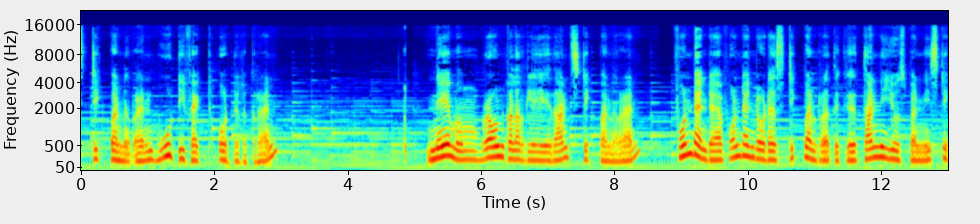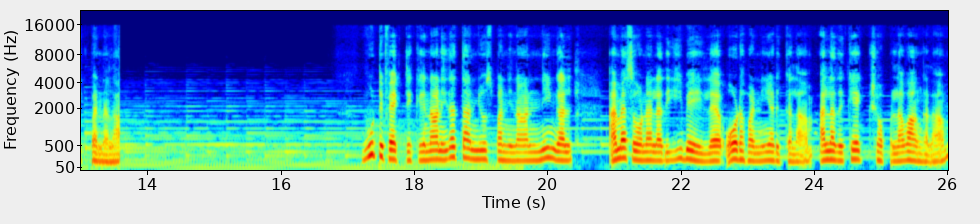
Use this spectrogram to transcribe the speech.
ஸ்டிக் பண்ணுறேன். வூட் இஃபெக்ட் போட்டிருக்கிறேன். நேமும் ப்ரௌன் கலர்லேயே தான் ஸ்டிக் பண்ணுறேன். ஃபொண்டண்ட்டை ஃபொண்டண்டோட ஸ்டிக் பண்ணுறதுக்கு தண்ணி யூஸ் பண்ணி ஸ்டிக் பண்ணலாம். வூட் எஃபெக்ட்டுக்கு நான் இதைத்தான் யூஸ் பண்ணினான் நீங்கள் அமேசான் அல்லது ஈபேயில் ஓட பண்ணி எடுக்கலாம் அல்லது கேக் ஷாப்பில் வாங்கலாம்.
